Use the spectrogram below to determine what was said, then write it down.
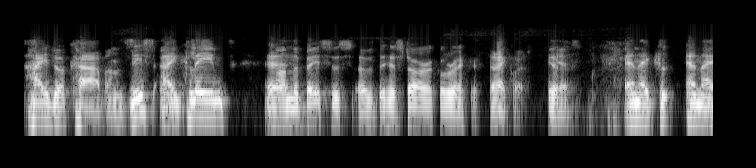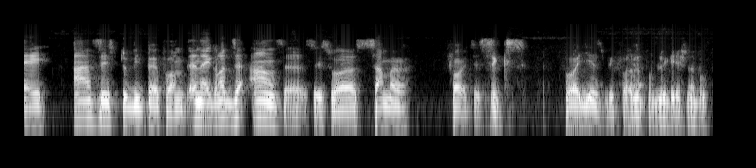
hydrocarbons. This I claimed uh, on the basis of the historical record. Record, yes. yes. And I and I asked this to be performed, and I got the answers. This was summer 46, four years before the publication of the book.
